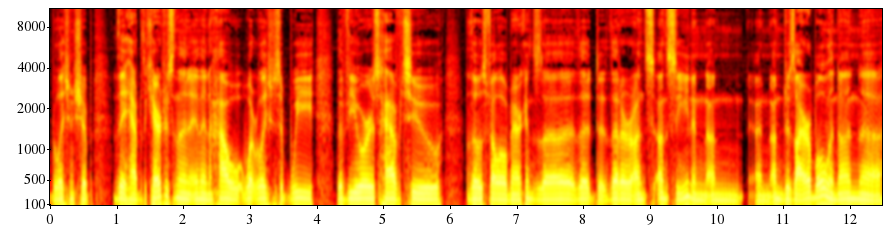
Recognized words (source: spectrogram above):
relationship they have to the characters, and then and then how what relationship we, the viewers, have to those fellow Americans uh, that that are un, unseen and un, and undesirable and un uh,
